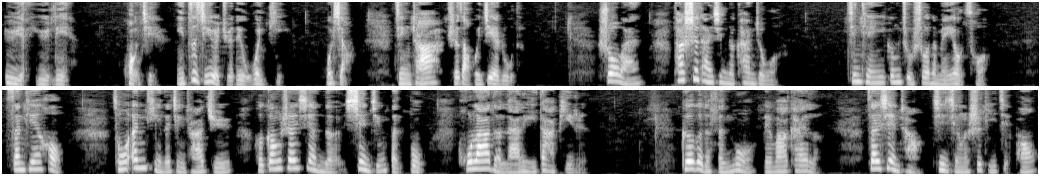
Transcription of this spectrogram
愈演愈烈，况且你自己也觉得有问题。我想，警察迟早会介入的。”说完，他试探性的看着我。金田一耕助说的没有错。三天后。从恩挺的警察局和冈山县的县警本部，呼啦的来了一大批人。哥哥的坟墓被挖开了，在现场进行了尸体解剖，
